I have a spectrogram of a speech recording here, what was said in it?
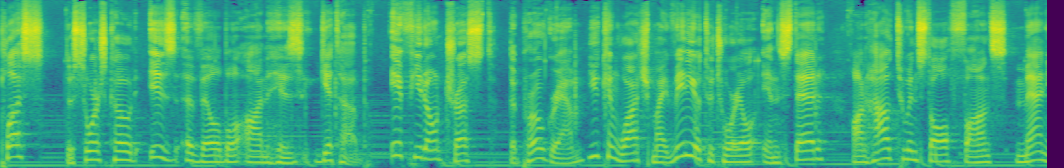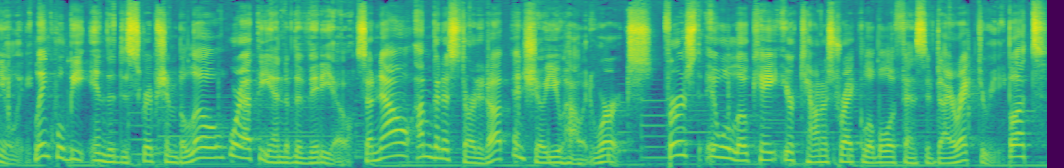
Plus, the source code is available on his GitHub. If you don't trust the program, you can watch my video tutorial instead on how to install fonts manually. Link will be in the description below or at the end of the video. So now I'm gonna start it up and show you how it works. First, it will locate your Counter-Strike Global Offensive directory, but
